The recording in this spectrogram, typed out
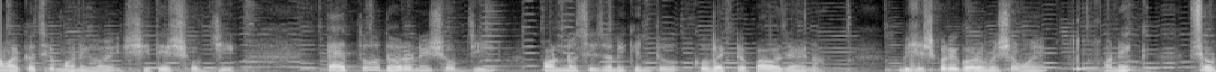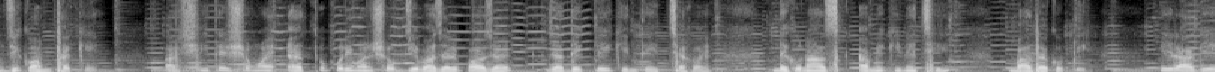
আমার কাছে মনে হয় শীতের সবজি। এত ধরনের সবজি অন্য সিজনে কিন্তু খুব একটা পাওয়া যায় না। বিশেষ করে গরমের সময় অনেক সবজি কম থাকে। আর শীতের সময় এত পরিমাণ সবজি বাজারে পাওয়া যায়, যা দেখলেই কিনতে ইচ্ছা হয়। দেখুন, আজ আমি কিনেছি বাঁধাকপি। এর আগে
